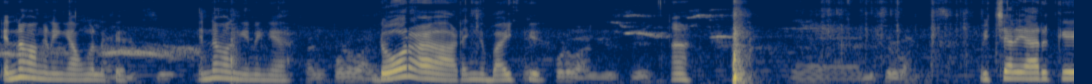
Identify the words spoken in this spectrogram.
என்ன வாங்குனீங்க அவங்களுக்கு? என்ன வாங்கினீங்க? டோர் அடைங்க பைக்கு. ஆ. மிச்சர் யாருக்கு?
